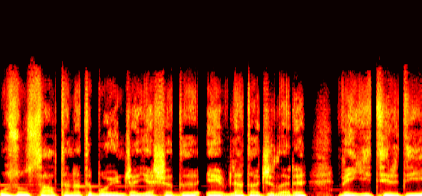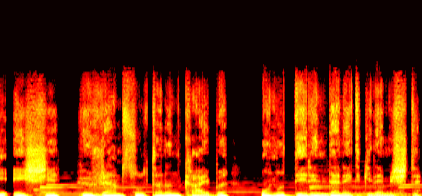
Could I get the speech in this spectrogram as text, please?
Uzun saltanatı boyunca yaşadığı evlat acıları ve yitirdiği eşi Hürrem Sultan'ın kaybı onu derinden etkilemişti.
